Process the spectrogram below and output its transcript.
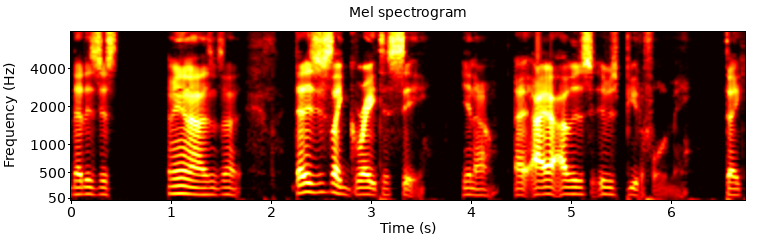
That is just, I mean, that is just like great to see. You know, I, I, I was, it was beautiful to me. Like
